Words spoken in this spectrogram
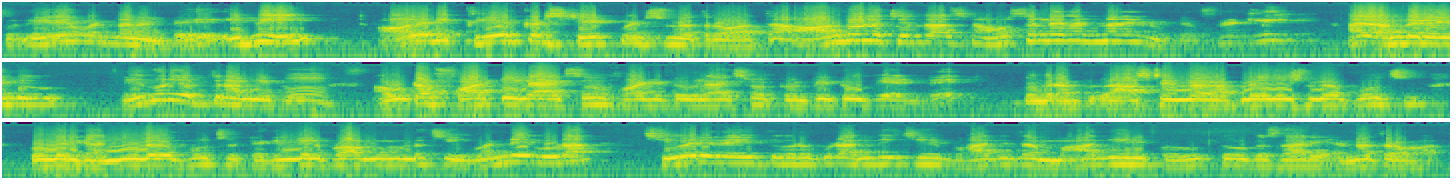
సో నేనేమంటున్నానంటే ఇవి ఆల్రెడీ క్లియర్ కట్ స్టేట్మెంట్స్ ఉన్న తర్వాత ఆందోళన చెందాల్సిన అవసరం లేదంటున్నా నేను. డెఫినెట్లీ అది అందలేదు. నేను కూడా చెప్తున్నా మీకు. Out of forty lakhs forty two lakhs twenty two K అంటే కొందరు లాస్ట్ టైం లాగా అప్లై చేసి ఉండకపోవచ్చు కొందరికి అన్ని ఉండకపోవచ్చు టెక్నికల్ ప్రాబ్లం ఉండొచ్చు ఇవన్నీ కూడా చివరి రైతు వరకు కూడా అందించే బాధ్యత మాది అని ప్రభుత్వం ఒకసారి అన్న తర్వాత.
